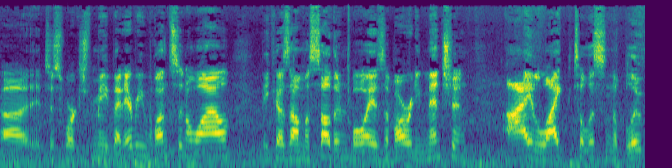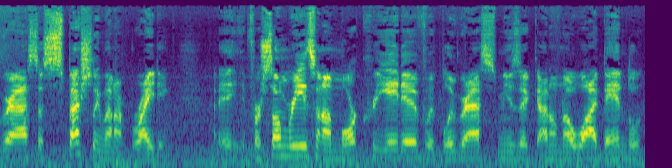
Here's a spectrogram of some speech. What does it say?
Uh, it just works for me. But every once in a while, because I'm a Southern boy, as I've already mentioned, I like to listen to bluegrass, especially when I'm writing. For some reason, I'm more creative with bluegrass music. I don't know why. Bandol,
